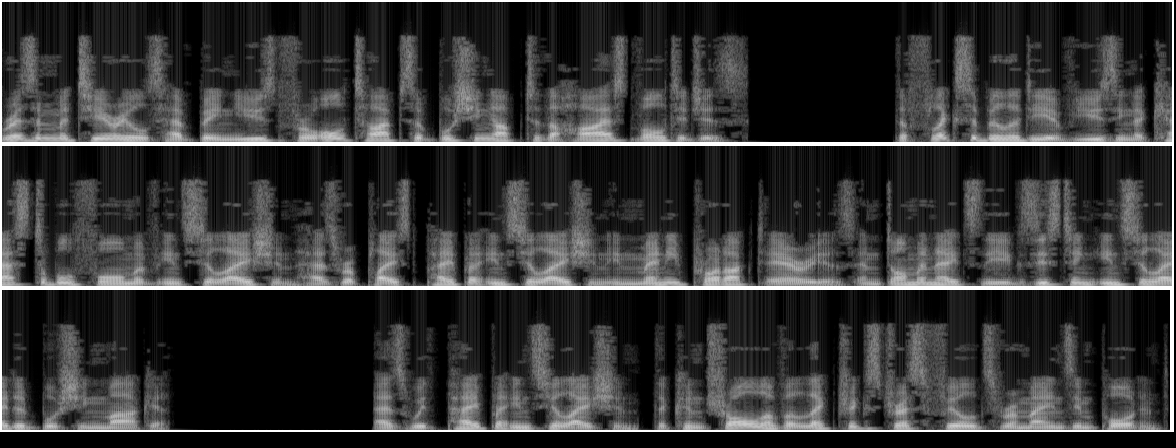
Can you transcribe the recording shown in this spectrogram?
resin materials have been used for all types of bushing up to the highest voltages. The flexibility of using a castable form of insulation has replaced paper insulation in many product areas and dominates the existing insulated bushing market. As with paper insulation, the control of electric stress fields remains important.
